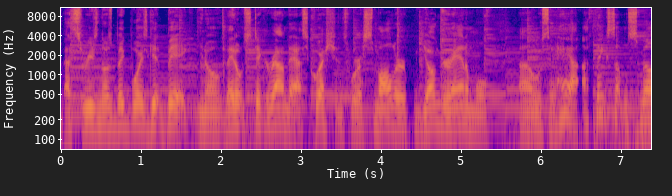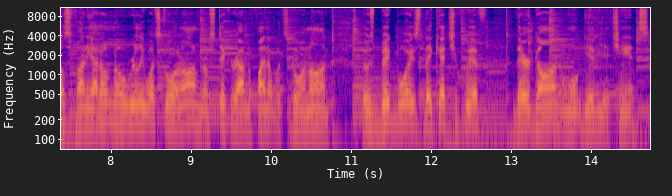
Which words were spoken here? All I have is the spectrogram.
That's the reason those big boys get big. You know, they don't stick around to ask questions, where a smaller, younger animal uh, will say, hey, I think something smells funny. I don't know really what's going on. And they'll stick around to find out what's going on. Those big boys, they catch a whiff, they're gone and won't give you a chance.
